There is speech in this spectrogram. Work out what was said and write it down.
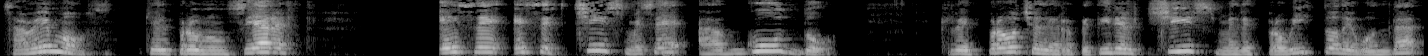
Sabemos que el pronunciar ese, ese chisme, ese agudo reproche de repetir el chisme desprovisto de bondad,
